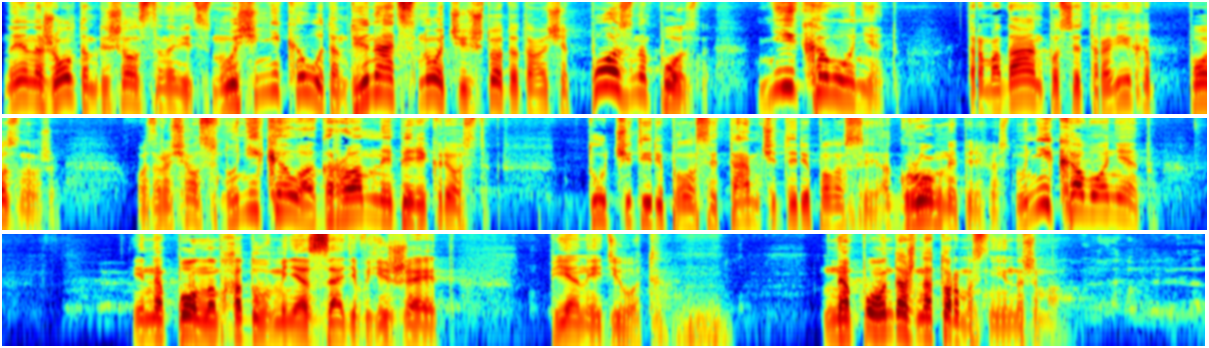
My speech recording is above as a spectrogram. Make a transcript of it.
Но я на желтом решил остановиться. Ну вообще никого, там 12 ночи или что-то там вообще поздно-поздно. Никого нет. Рамадан после таравиха поздно уже. Возвращался, ну никого, огромный перекресток. Тут четыре полосы, там четыре полосы, огромный перекресток. Ну никого нету и на полном ходу в меня сзади въезжает пьяный идиот. На, он даже на тормоз не нажимал.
